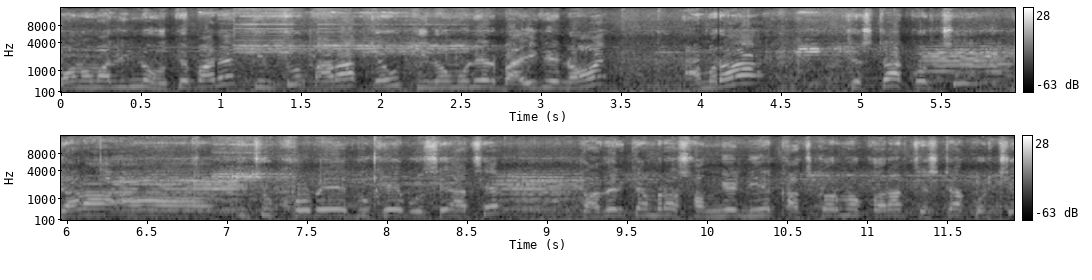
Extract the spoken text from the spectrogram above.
মনোমালিন্য হতে পারে, কিন্তু তারা কেউ তৃণমূলের বাইরে নয়। আমরা চেষ্টা করছি, যারা কিছু ক্ষোভে, দুঃখে বসে আছে, তাদেরকে আমরা সঙ্গে নিয়ে কাজকর্ম করার চেষ্টা করছি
